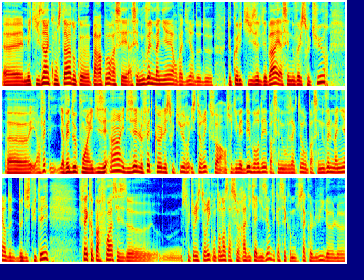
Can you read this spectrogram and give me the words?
euh, mais qui faisait un constat donc, euh, par rapport à ces, nouvelles manières, on va dire, de, collectiviser le débat et à ces nouvelles structures. Euh, en fait, il y avait deux points. Il disait un, il disait le fait que les structures historiques soient entre guillemets débordées par ces nouveaux acteurs ou par ces nouvelles manières de, discuter fait que parfois ces structures historiques ont tendance à se radicaliser. En tout cas, c'est comme ça que lui le,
